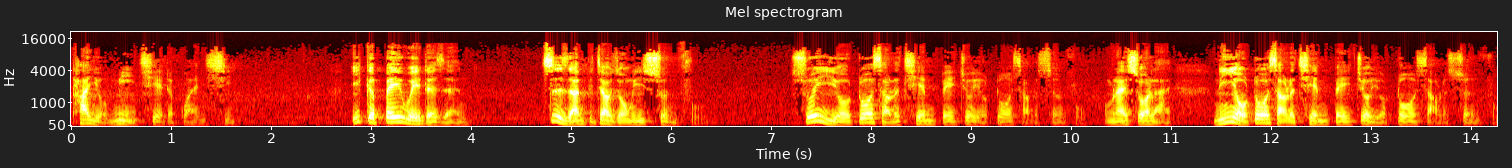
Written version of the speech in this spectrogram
它有密切的关系。一个卑微的人，自然比较容易顺服，所以有多少的谦卑，就有多少的顺服。我们来说来，你有多少的谦卑，就有多少的顺服。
